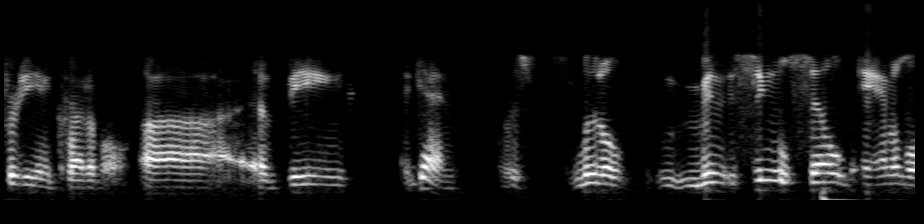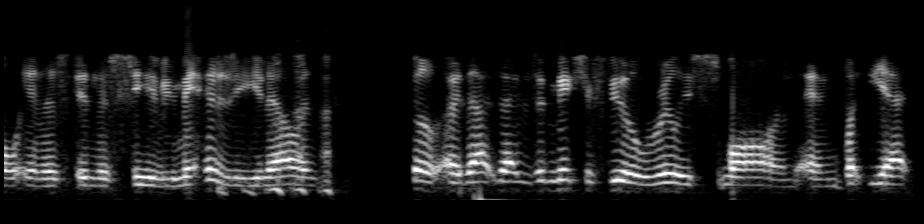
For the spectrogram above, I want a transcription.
pretty incredible uh, of being again this little single-celled animal in this in this sea of humanity, you know, and so uh, that that it makes you feel really small and and but yet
